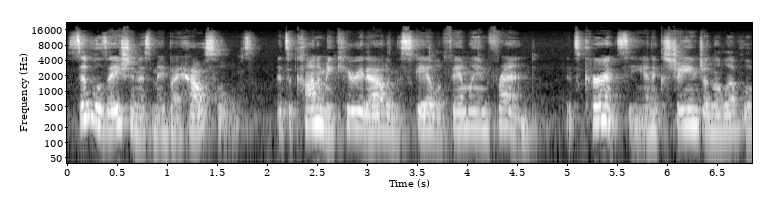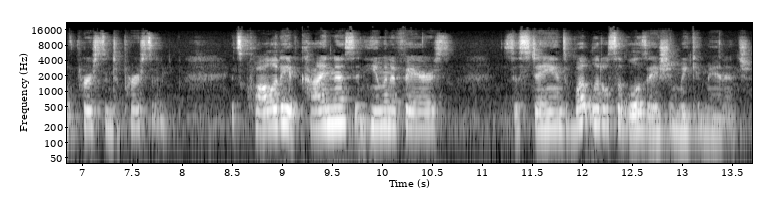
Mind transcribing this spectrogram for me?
Civilization is made by households, its economy carried out on the scale of family and friend, its currency and exchange on the level of person to person, its quality of kindness in human affairs sustains what little civilization we can manage.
